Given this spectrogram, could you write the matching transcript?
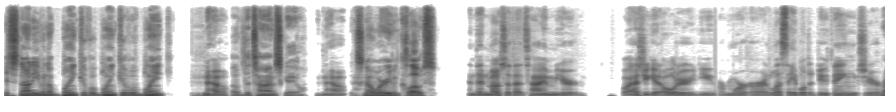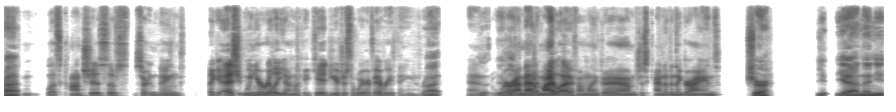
It's not even a blink of a blink of a blink no. of the time scale. No. It's nowhere even close. And then most of that time, you're well. As you get older, you are more or less able to do things. You're Right. less conscious of certain things. Like as when you're really young, like a kid, you're just aware of everything. Right. And Uh, where the- I'm at in my life, I'm like, eh, I'm just kind of in the grind. Sure. Yeah, and then you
